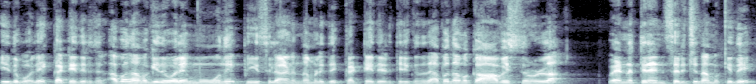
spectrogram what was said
ഇതുപോലെ കട്ട് ചെയ്തെടുത്തു. അപ്പോൾ നമുക്ക് ഇതുപോലെ മൂന്ന് പീസിലാണ് നമ്മളിത് കട്ട് ചെയ്തെടുത്തിരിക്കുന്നത്. അപ്പോൾ നമുക്ക് ആവശ്യത്തിനുള്ള എണ്ണത്തിനനുസരിച്ച് നമുക്കിത്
